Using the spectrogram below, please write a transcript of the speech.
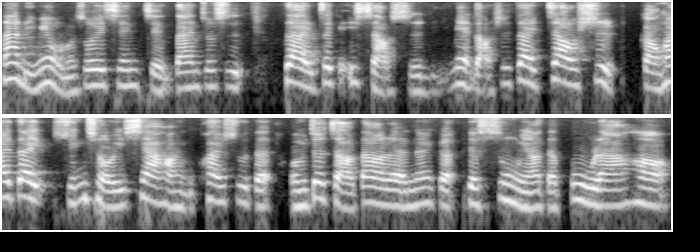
那里面我们说会先简单就是。在这个一小时里面，老师在教室赶快再寻求一下哈，很快速的，我们就找到了那个一个素描的布啦哈，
